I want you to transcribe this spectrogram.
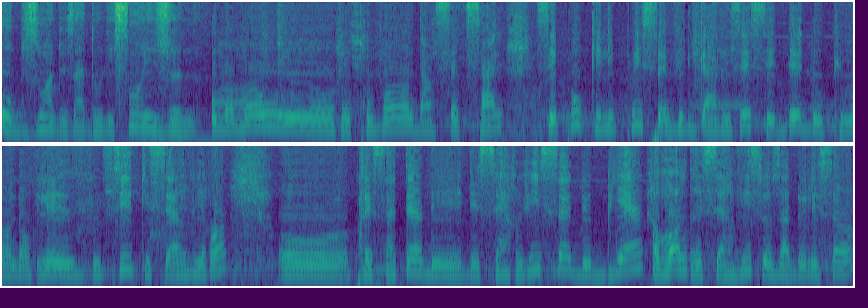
aux besoins des adolescents et jeunes. Au moment où nous nous retrouvons dans cette salle, c'est pour qu'ils puissent vulgariser ces deux documents. Donc les outils qui serviront aux prestataires des, des services de bien rendre service aux adolescents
